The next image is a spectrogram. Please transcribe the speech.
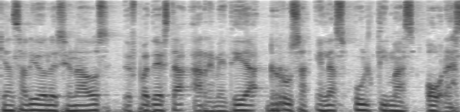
que han salido lesionados después de esta arremetida rusa en las últimas horas.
